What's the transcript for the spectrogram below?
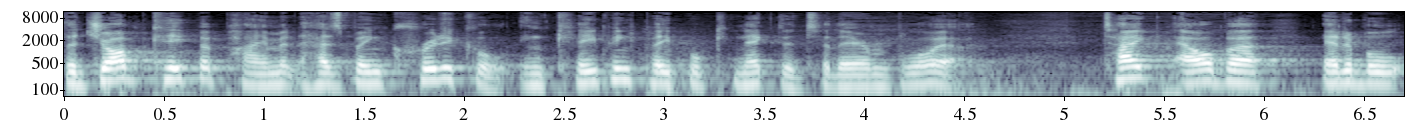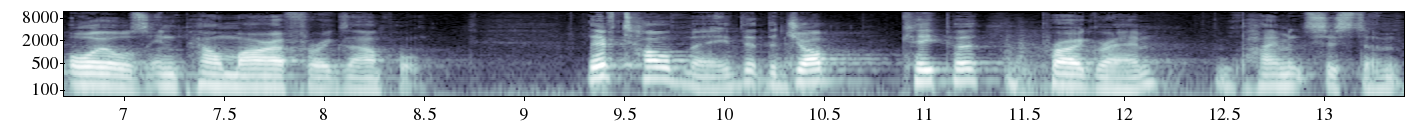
The JobKeeper payment has been critical in keeping people connected to their employer. Take Alba Edible Oils in Palmyra, for example. They've told me that the JobKeeper program and payment system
